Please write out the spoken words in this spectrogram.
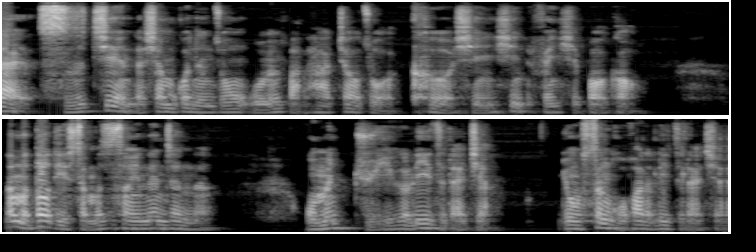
在实践的项目过程中，我们把它叫做可行性分析报告。那么，到底什么是商业认证呢？我们举一个例子来讲，用生活化的例子来讲。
